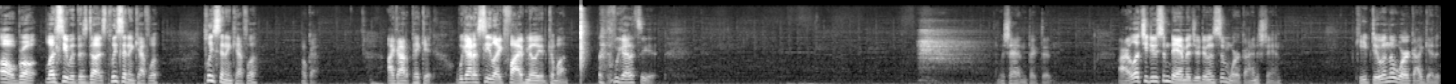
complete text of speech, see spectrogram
Oh, bro, let's see what this does. Please send in Kefla. Please send in Kefla. Okay. I gotta pick it. We gotta see like 5 million. Come on. we gotta see it. Wish I hadn't picked it. Alright, I'll let you do some damage. You're doing some work. I understand. Keep doing the work. I get it.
